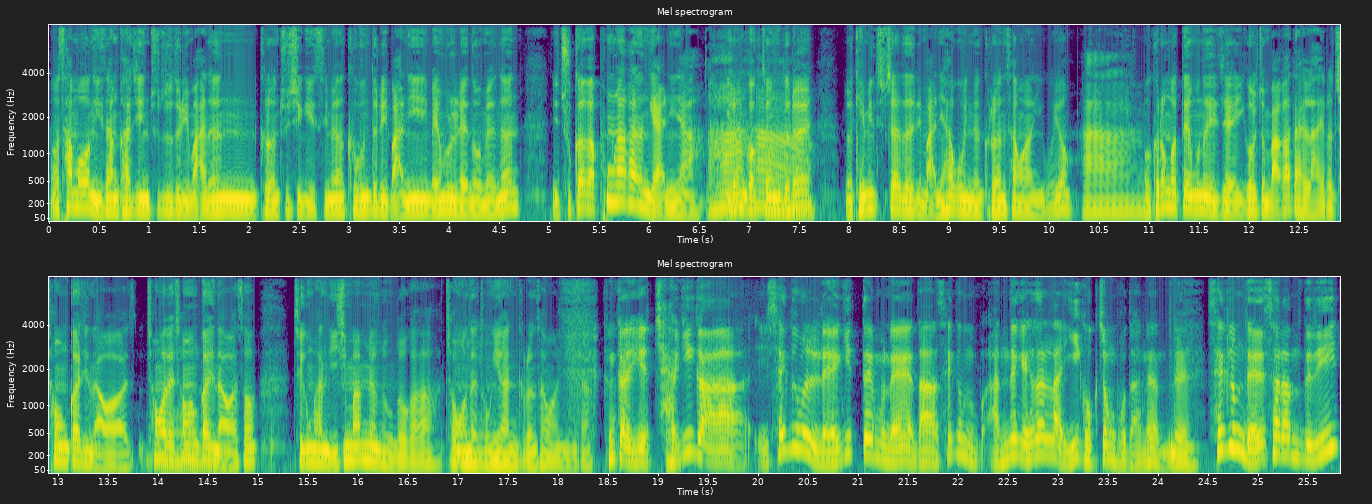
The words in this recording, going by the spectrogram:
어, 3억 원 이상 가진 주주들이 많은 그런 주식이 있으면 그분들이 많이 매물 내놓으면은 이 주가가 폭락하는 게 아니냐. 아하. 이런 걱정들을 좀 개미 투자자들이 많이 하고 있는 그런 상황이고요. 아. 뭐 그런 것 때문에 이제 이걸 좀 막아달라 이런 청원까지 나와 청와대 음. 청원까지 나와서 지금 한 20만 명 정도가 청원에 음. 동의한 그런 상황입니다. 그러니까 이게 자기가 이 세금을 내기 때문에 나 세금 안 내게 해달라 이 걱정보다는 네. 세금 낼 사람들이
